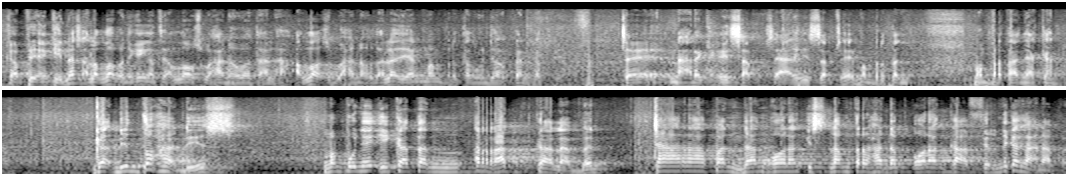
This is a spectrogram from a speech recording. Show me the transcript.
Kapi yang kinas Allah bandingkan dengan Allah Subhanahu wa taala. Allah Subhanahu wa taala yang mempertanggungjawabkan kapi. Saya narik hisab, saya hisab saya mempertanya, mempertanyakan. Gak dinto hadis mempunyai ikatan erat kalaban cara pandang orang Islam terhadap orang kafir ni kan enggak napa.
